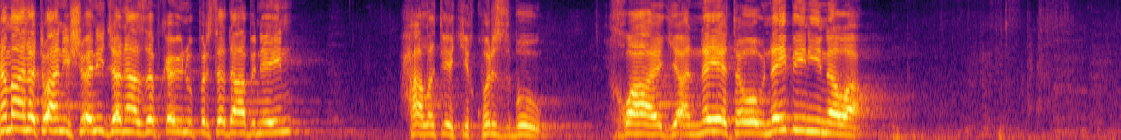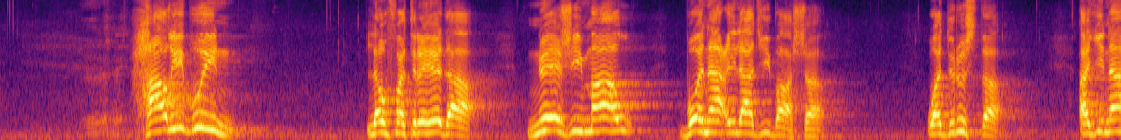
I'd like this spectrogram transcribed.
نەمانەتوانی شوێنی جەنازە بکەوین و پرسە دابنین حاڵەتێکی قرس بوو خوایگیان نەیەتەوە و نەیبینینەوە حاڵی بووین لەو فەترەیەدا نوێژی ماڵ بۆ ناعیلاجی باشە و دروستە، ئەگینا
